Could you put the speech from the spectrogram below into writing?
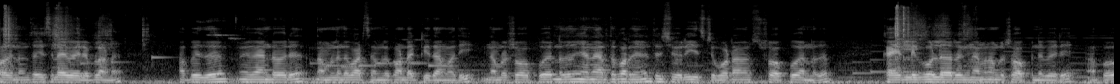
പതിനൊന്ന് സൈസിൽ അവൈലബിൾ ആണ്. അപ്പോൾ ഇത് വേണ്ടവർ നമ്മളിന്ന് വാട്സാപ്പിൽ കോൺടാക്ട് ചെയ്താൽ മതി. നമ്മുടെ ഷോപ്പ് വരുന്നത് ഞാൻ നേരത്തെ പറഞ്ഞത് തൃശ്ശൂർ ഈസ്റ്റ് ബോട്ടാണ് ഷോപ്പ് വരുന്നത്. കൈരളി ഗോൾഡ് റിംഗ് എന്നാണ് നമ്മുടെ ഷോപ്പിന്റെ പേര്. അപ്പോൾ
